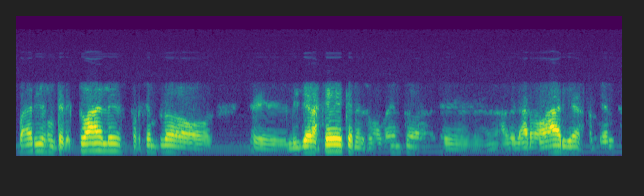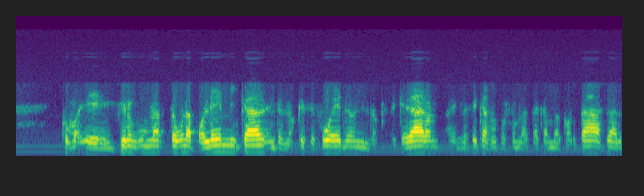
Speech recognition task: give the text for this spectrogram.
varios intelectuales, por ejemplo, eh, Liliana Hecker en su momento, eh, Abelardo Arias también, como, eh, hicieron una, toda una polémica entre los que se fueron y los que se quedaron, en ese caso, por ejemplo, atacando a Cortázar.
